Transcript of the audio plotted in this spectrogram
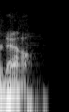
now.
